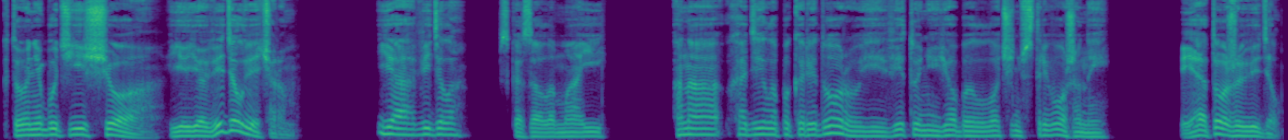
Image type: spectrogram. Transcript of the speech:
«Кто-нибудь еще ее видел вечером?» «Я видела», — сказала Маи. Она ходила по коридору, и вид у нее был очень встревоженный. «Я тоже видел.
